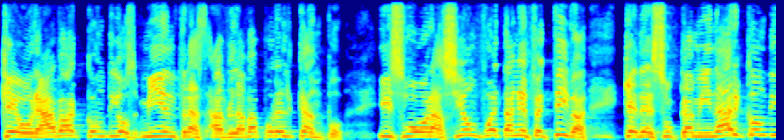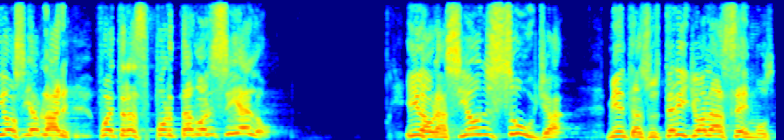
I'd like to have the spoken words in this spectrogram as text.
que oraba con Dios mientras hablaba por el campo y su oración fue tan efectiva que de su caminar con Dios y hablar fue transportado al cielo. Y la oración suya, mientras usted y yo la hacemos,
